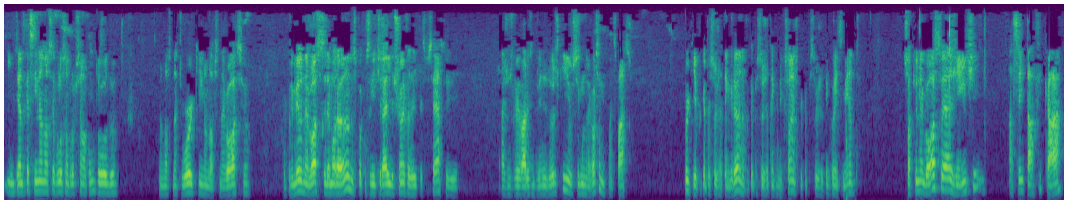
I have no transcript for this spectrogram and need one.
Entendo que assim na nossa evolução profissional como um todo, no nosso networking, no nosso negócio, o primeiro negócio você demora anos para conseguir tirar ele do chão e fazer ele ter sucesso e a gente vê vários empreendedores que o segundo negócio é muito mais fácil. Por quê? Porque a pessoa já tem grana, porque a pessoa já tem conexões, porque a pessoa já tem conhecimento. Só que o negócio é a gente aceitar ficar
